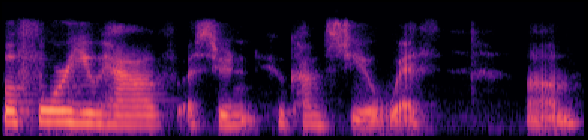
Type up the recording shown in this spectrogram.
before you have a student who comes to you with um,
